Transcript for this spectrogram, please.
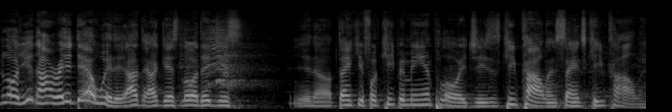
Lord, you already dealt with it. I, I guess, Lord, they just, you know, thank you for keeping me employed, Jesus. Keep calling, saints, keep calling.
